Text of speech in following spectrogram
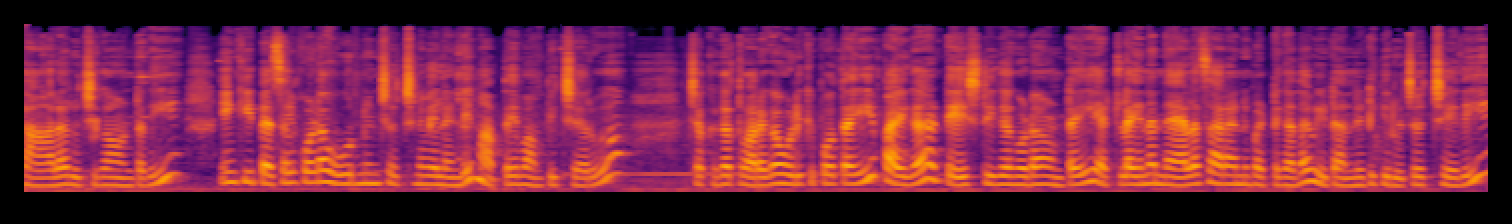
చాలా రుచిగా ఉంటుంది. ఇంక ఈ పెసలు కూడా ఊరు నుంచి వచ్చినవేలండి మా అత్తయ్య పంపించారు. చక్కగా త్వరగా ఉడికిపోతాయి. పైగా టేస్టీగా కూడా ఉంటాయి. ఎట్లయినా నేల సారాన్ని బట్టి కదా వీటన్నిటికీ రుచి వచ్చేది.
